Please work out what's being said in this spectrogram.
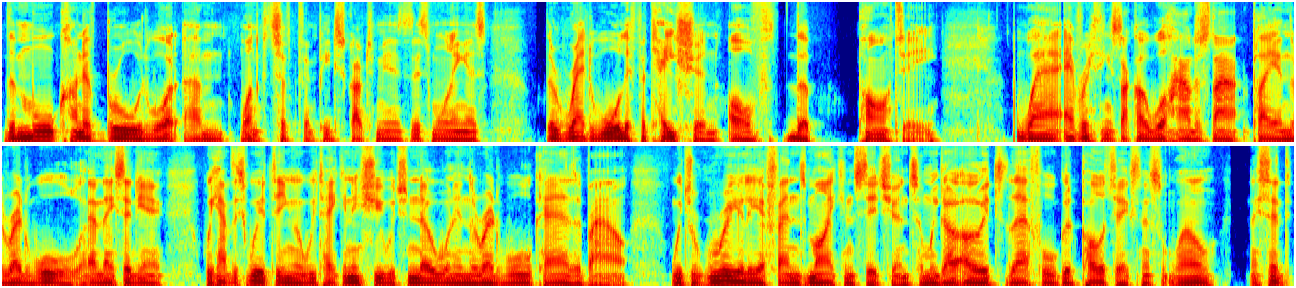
the more kind of broad, what um, one Conservative MP described to me this morning as the red wallification of the party where everything's like, oh, well, how does that play in the red wall? And they said, you know, we have this weird thing where we take an issue which no one in the red wall cares about, which really offends my constituents, and we go, oh, it's therefore good politics. And I said, well, they said,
